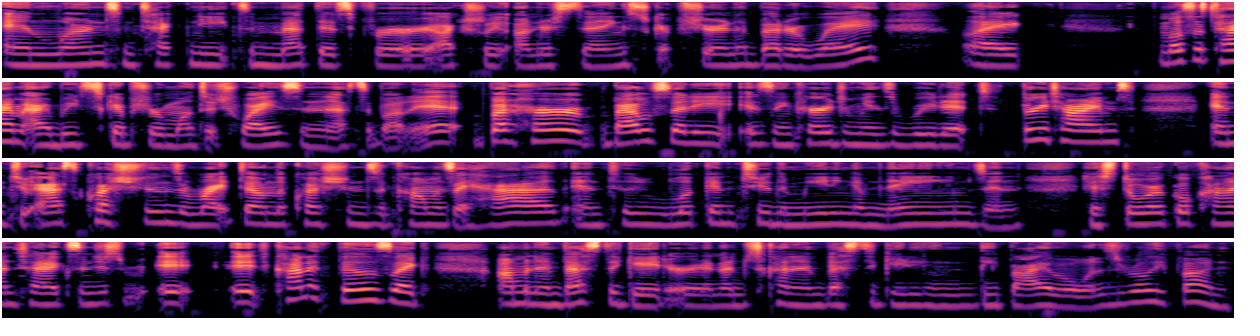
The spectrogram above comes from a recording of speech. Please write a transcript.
and learn some techniques and methods for actually understanding scripture in a better way like most of the time, I read scripture once or twice, and that's about it. But her Bible study is encouraging me to read it three times and to ask questions and write down the questions and comments I have, and to look into the meaning of names and historical context. And just it, it kind of feels like I'm an investigator and I'm just kind of investigating the Bible, and it's really fun.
